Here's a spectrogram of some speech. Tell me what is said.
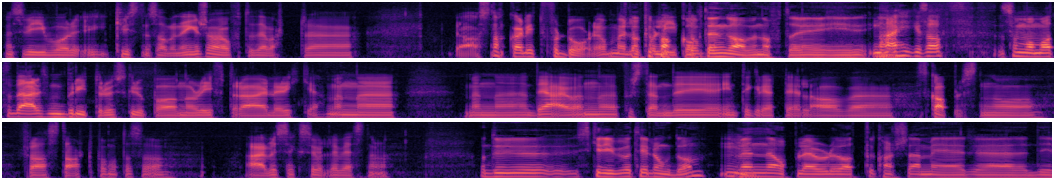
mens vi i våre kristne sammenhenger så har jo ofte det vært uh, ja, snakka litt for dårlig om, Skal ikke pakke opp den gaven ofte i, i Nei, ikke sant? Som om at det er liksom bryter du skru på når du gifter deg eller ikke. Men, eh, men eh, det er jo en eh, fullstendig integrert del av eh, skapelsen, og fra start på en måte så er vi seksuelle vesener, da. Og du skriver jo til ungdom, Mm. men opplever du at det kanskje er mer de,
